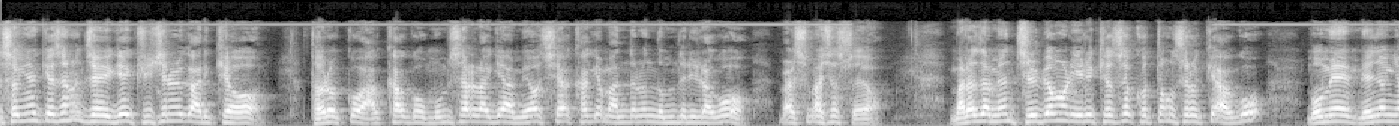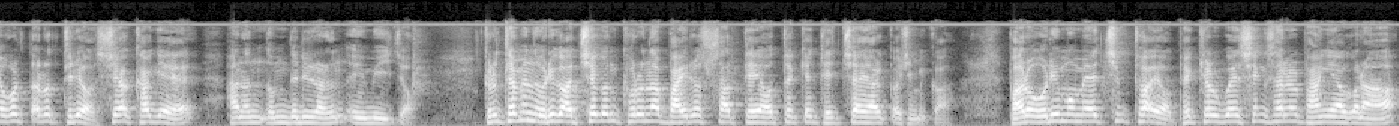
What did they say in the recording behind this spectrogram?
성령께서는 저에게 귀신을 가리켜 더럽고 악하고 몸살나게 하며 쇠약하게 만드는 놈들이라고 말씀하셨어요. 말하자면 질병을 일으켜서 고통스럽게 하고 몸의 면역력을 떨어뜨려 쇠약하게 하는 놈들이라는 의미이죠. 그렇다면 우리가 최근 코로나 바이러스 사태에 어떻게 대처해야 할 것입니까? 바로 우리 몸에 침투하여 백혈구의 생산을 방해하거나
